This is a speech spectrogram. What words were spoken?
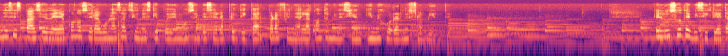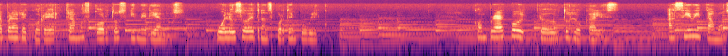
en ese espacio daré a conocer algunas acciones que podemos empezar a practicar para frenar la contaminación y mejorar nuestro ambiente. El uso de bicicleta para recorrer tramos cortos y medianos o el uso de transporte en público. Comprar productos locales. Así evitamos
